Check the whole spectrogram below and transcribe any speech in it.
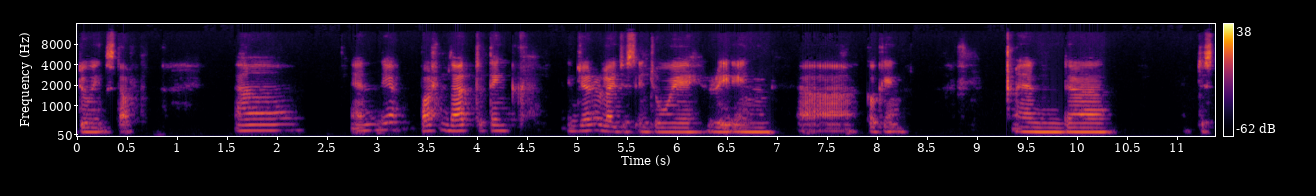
doing stuff. Uh, and yeah, apart from that, I think in general, I just enjoy reading, uh, cooking, and uh, just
